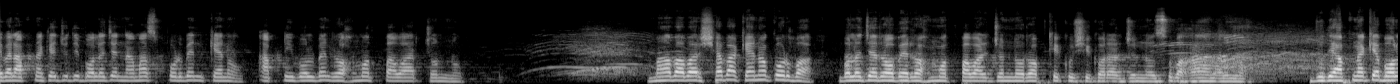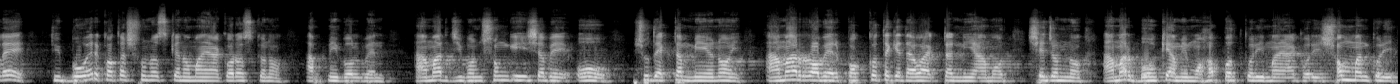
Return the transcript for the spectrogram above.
এবার আপনাকে যদি বলে যে নামাজ পড়বেন কেন, আপনি বলবেন রহমত পাওয়ার জন্য। মা বাবার সেবা কেন করবা? বলে যে রবের রহমত পাওয়ার জন্য, রবকে খুশি করার জন্য। সুবাহান আল্লাহ যদি আপনাকে বলে, তুই বউয়ের কথা শুনোস কেন, মায়া করস কেন? আপনি বলবেন, আমার জীবন সঙ্গী হিসাবে, ও, শুধু একটা মেয়ে নয়, আমার রবের পক্ষ থেকে দেওয়া একটা নিয়ামত। সেজন্য আমার বউকে আমি মহাব্বত করি, মায়া করি, সম্মান করি,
